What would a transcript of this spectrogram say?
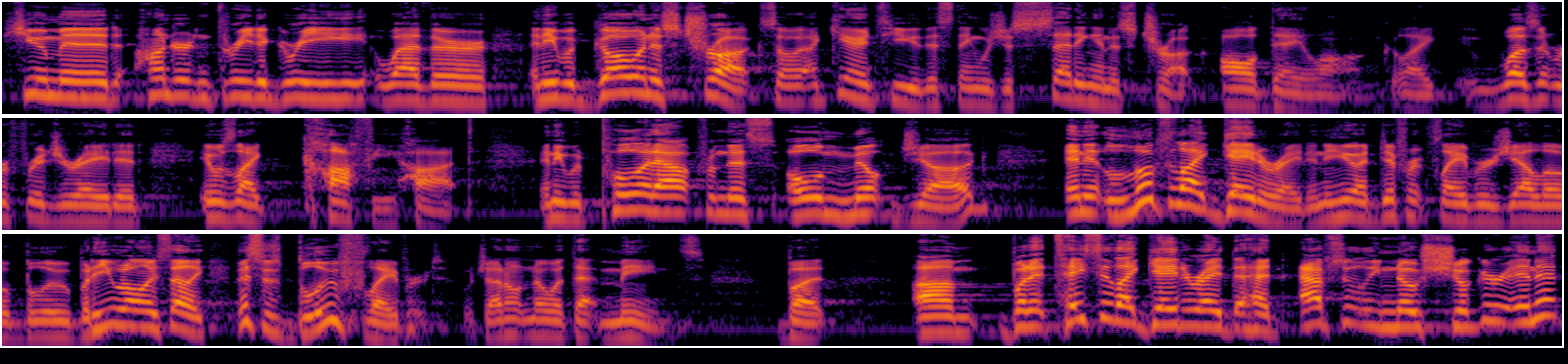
humid, 103 degree weather, and he would go in his truck. So I guarantee you this thing was just setting in his truck all day long. Like, it wasn't refrigerated, it was like coffee hot. And he would pull it out from this old milk jug, and it looked like Gatorade. And he had different flavors yellow, blue, but he would only say, like, this is blue flavored, which I don't know what that means. But, um, but it tasted like Gatorade that had absolutely no sugar in it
